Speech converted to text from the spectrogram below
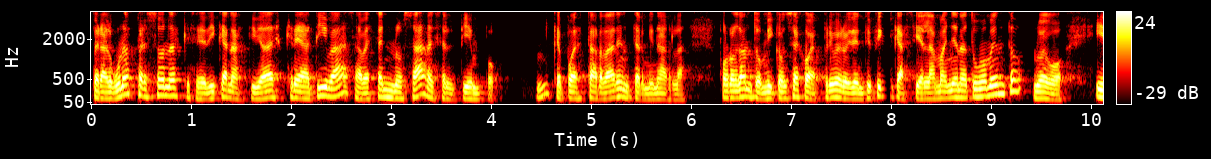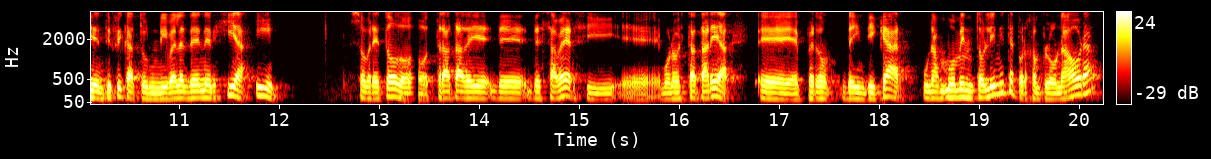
Pero algunas personas que se dedican a actividades creativas a veces no sabes el tiempo que puedes tardar en terminarla. Por lo tanto, mi consejo es, primero, identifica si es la mañana tu momento, luego, identifica tus niveles de energía y sobre todo trata de, saber si, eh, bueno, esta tarea, eh, perdón, de indicar un momento límite, por ejemplo, una hora,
